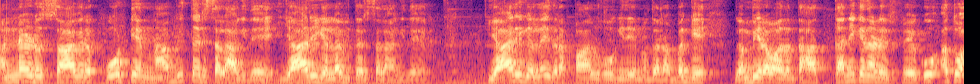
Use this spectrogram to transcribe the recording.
ಹನ್ನೆರಡು ಸಾವಿರ ಕೋಟಿಯನ್ನು ವಿತರಿಸಲಾಗಿದೆ. ಯಾರಿಗೆಲ್ಲ ವಿತರಿಸಲಾಗಿದೆ? ಯಾರಿಗೆಲ್ಲ ಇದರ ಪಾಲು ಹೋಗಿದೆ ಅನ್ನೋದರ ಬಗ್ಗೆ ಗಂಭೀರವಾದಂತಹ ತನಿಖೆ ನಡೆಸಬೇಕು ಅಥವಾ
